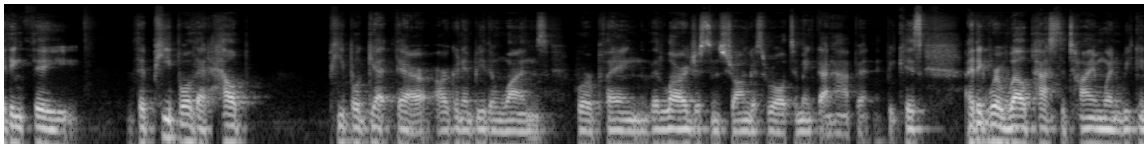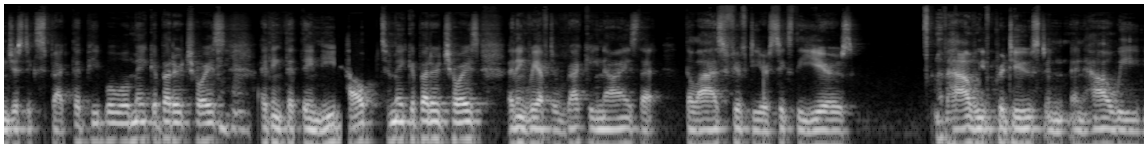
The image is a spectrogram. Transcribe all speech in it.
I think the the people that help people get there are going to be the ones who are playing the largest and strongest role to make that happen. Because I think we're well past the time when we can just expect that people will make a better choice. Mm-hmm. I think that they need help to make a better choice. I think we have to recognize that the last 50 or 60 years of how we've produced and, and how we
